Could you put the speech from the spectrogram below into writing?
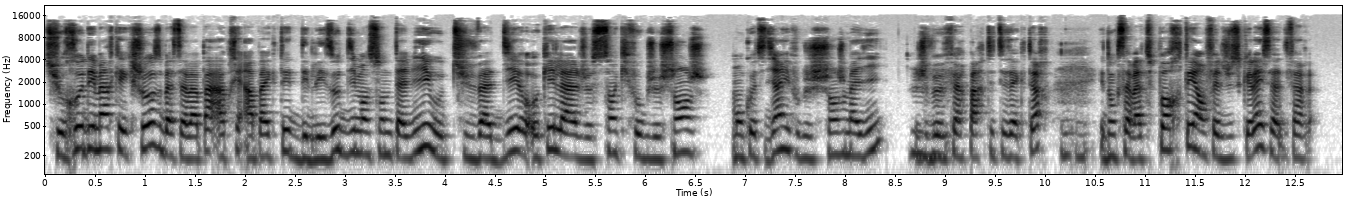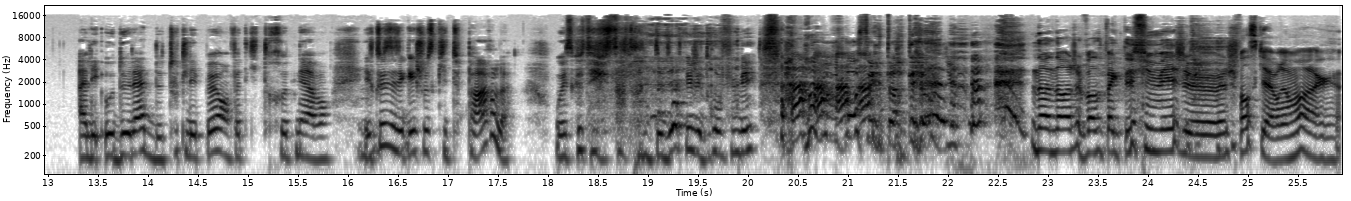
tu redémarres quelque chose, bah ça va pas après impacter des- les autres dimensions de ta vie où tu vas te dire ok là je sens qu'il faut que je change mon quotidien, il faut que je change ma vie, je veux faire partie de ces acteurs et donc ça va te porter en fait jusque là et ça va te faire aller au-delà de toutes les peurs en fait qui te retenaient avant. Mhm. Est-ce que c'est quelque chose qui te parle ou est-ce que t'es juste en train de te dire que j'ai trop fumé? Dans cette interview Non, non, je pense pas que t'es fumé. Je, je pense qu'il y a vraiment euh,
